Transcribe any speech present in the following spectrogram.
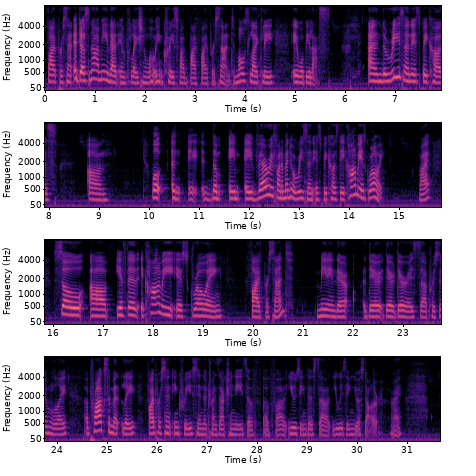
5%, it does not mean that inflation will increase by, by 5%. Most likely it will be less. And the reason is because um, well, a, the, a, a very fundamental reason is because the economy is growing, right? So uh, if the economy is growing 5%, meaning there, there, there, there is uh, presumably approximately 5% increase in the transaction needs of, of uh, using this uh, using US dollar, right?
